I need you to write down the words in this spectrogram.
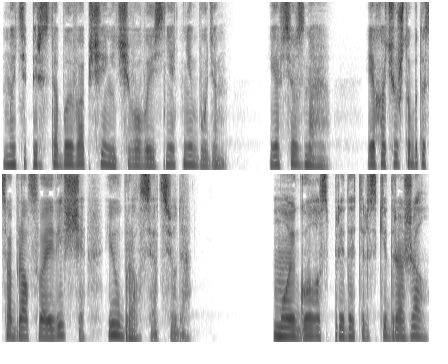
«Мы теперь с тобой вообще ничего выяснять не будем. Я все знаю. Я хочу, чтобы ты собрал свои вещи и убрался отсюда». Мой голос предательски дрожал.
